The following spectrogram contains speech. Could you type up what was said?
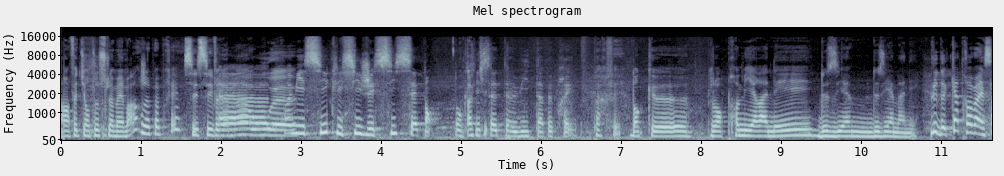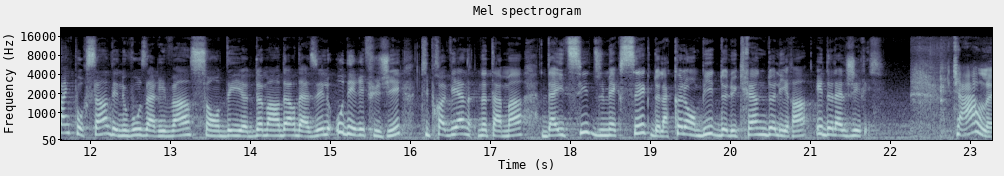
En fait, ils ont tous le même âge à peu près? C'est c'est vraiment Euh, où, euh, Premier cycle, ici, j'ai 6-7 ans. Donc 6, 7, 8 à peu près. Parfait. Donc, euh, genre première année, deuxième, deuxième année. Plus de 85% des nouveaux arrivants sont des euh, demandeurs d'asile ou des réfugiés qui proviennent notamment d'Haïti, du Mexique, de la Colombie, de l'Ukraine, de l'Iran et de l'Algérie. Carl,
